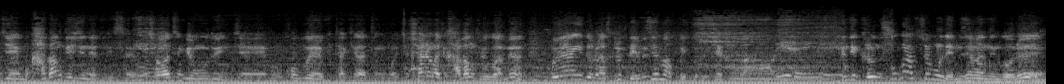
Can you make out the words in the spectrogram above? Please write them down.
이제 뭐 가방 뒤진 애들 있어요. 예. 저 같은 경우도 이제 뭐 코브엘 부탁해 같은 거 있죠. 촬영할 때 가방 들고 가면 고양이 들어와서 그렇게 냄새 맡고 있거든요. 제 가방. 어, 예, 예. 근데 그런 후각적으로 냄새 맡는 거를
